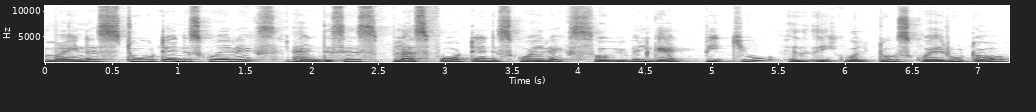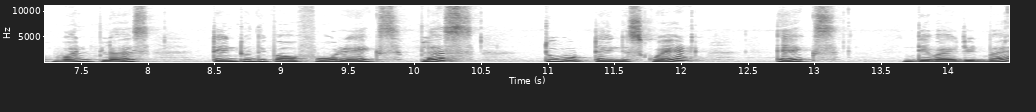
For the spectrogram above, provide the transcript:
minus 2 tan square x and this is plus 4 tan square x. So we will get PQ is equal to square root of 1 plus tan to the power 4x plus 2 tan square x divided by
